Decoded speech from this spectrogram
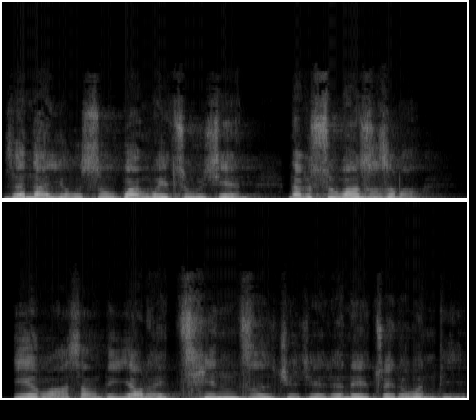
仍然有曙光会出现。那个曙光是什么？耶和华上帝要来亲自解决人类罪的问题。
